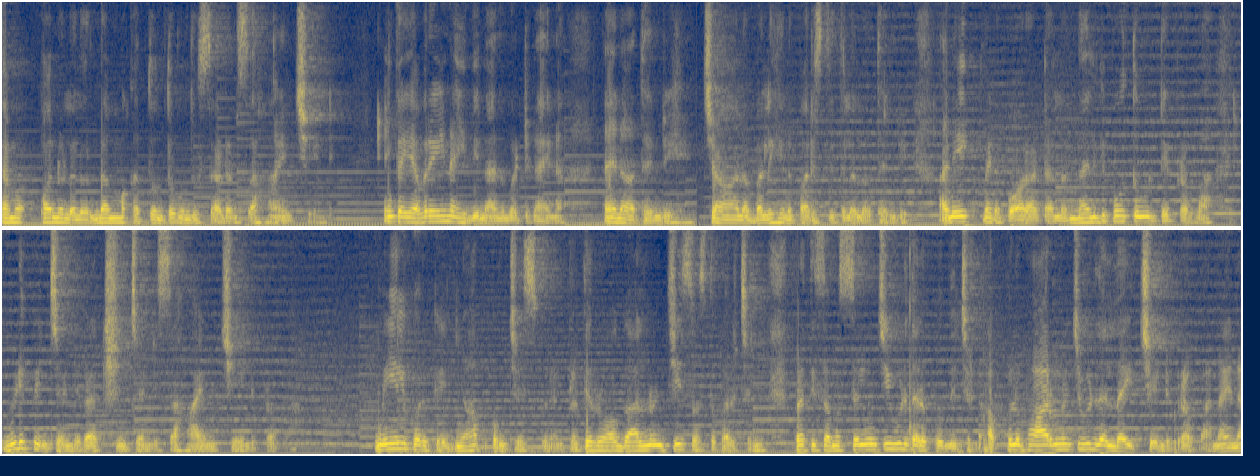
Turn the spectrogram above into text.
తమ పనులలో నమ్మకత్వంతో ముందుకు సాగడానికి సహాయం చేయండి. ఇంకా ఎవరైనా ఈ దినాన్ని బట్టి నాయన అయినా తండ్రి చాలా బలహీన పరిస్థితులలో తండ్రి అనేకమైన పోరాటాల్లో నలిగిపోతూ ఉంటే ప్రభా విడిపించండి రక్షించండి సహాయం చేయండి ప్రభా. మేలు కొరకే జ్ఞాపకం చేసుకుని ప్రతి రోగాల నుంచి స్వస్థపరచండి. ప్రతి సమస్యల నుంచి విడుదల పొందించండి. అప్పుల భారం నుంచి విడుదల దయచేయండి ప్రభా. నాయన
